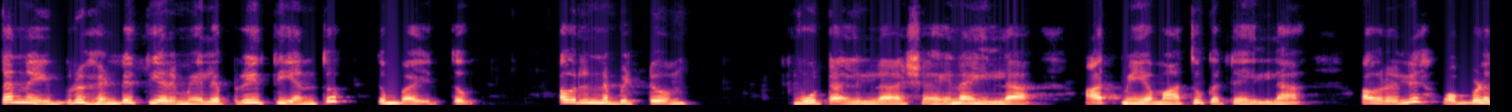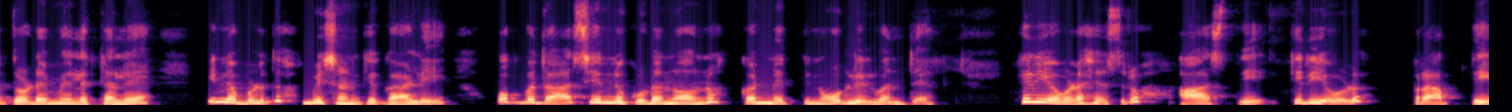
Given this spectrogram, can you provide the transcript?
ತನ್ನ ಇಬ್ರು ಹೆಂಡತಿಯರ ಮೇಲೆ ಪ್ರೀತಿ ಅಂತೂ ತುಂಬಾ ಇತ್ತು. ಅವರನ್ನ ಬಿಟ್ಟು ಊಟ ಇಲ್ಲ, ಶಯನ ಇಲ್ಲ, ಆತ್ಮೀಯ ಮಾತುಕತೆ ಇಲ್ಲ. ಅವರಲ್ಲಿ ಒಬ್ಬಳ ತೊಡೆ ಮೇಲೆ ತಲೆ, ಇನ್ನೊಬ್ಬಳದು ಬೀಸಣಿಗೆ ಗಾಳಿ. ಒಬ್ಬ ದಾಸಿಯನ್ನು ಕೂಡ ಅವನು ಕಣ್ಣೆತ್ತಿ ನೋಡ್ಲಿಲ್ವಂತೆ. ಹಿರಿಯವಳ ಹೆಸರು ಆಸ್ತಿ, ಕಿರಿಯವಳು ಪ್ರಾಪ್ತಿ.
